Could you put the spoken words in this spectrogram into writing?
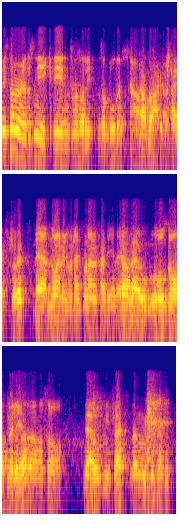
hvis det er mulighet til å snike det inn som en sånn liten sånn bonus, ja, Ja. nå er det for seint for så vidt. Det, nå er det veldig for sent, for nå er vi ferdig. Det Ja, det er jo gold og alt mulig. Så, så Det er jo mye flaut, men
